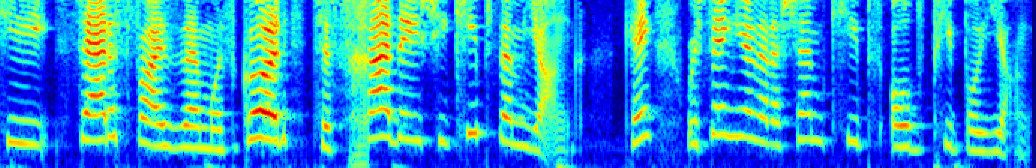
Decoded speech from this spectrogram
he satisfies them with good. Tischadesh, he keeps them young. Okay? We're saying here that Hashem keeps old people young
